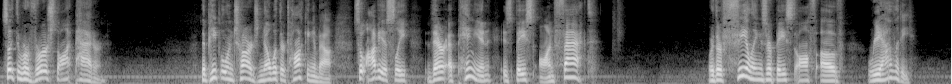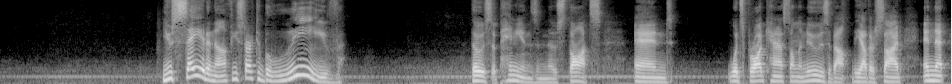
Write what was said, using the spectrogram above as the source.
It's like the reverse thought pattern. The people in charge know what they're talking about. So obviously, their opinion is based on fact or their feelings are based off of reality. You say it enough, you start to believe those opinions and those thoughts and what's broadcast on the news about the other side, and that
